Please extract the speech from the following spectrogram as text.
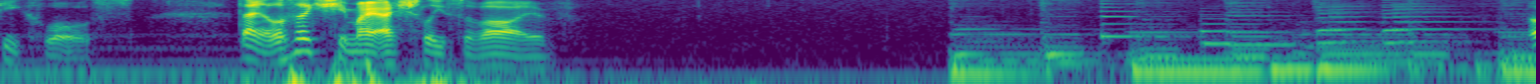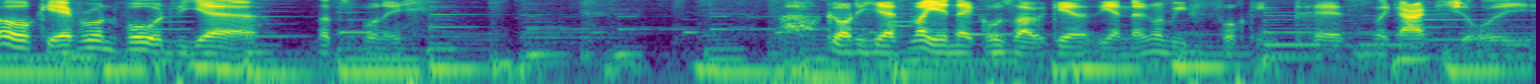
Pretty close. Dang, it looks like she might actually survive. Oh, okay, everyone voted for yeah. That's funny. Oh god, yeah, if my internet goes out again at the end, I'm gonna be fucking pissed. Like, actually.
